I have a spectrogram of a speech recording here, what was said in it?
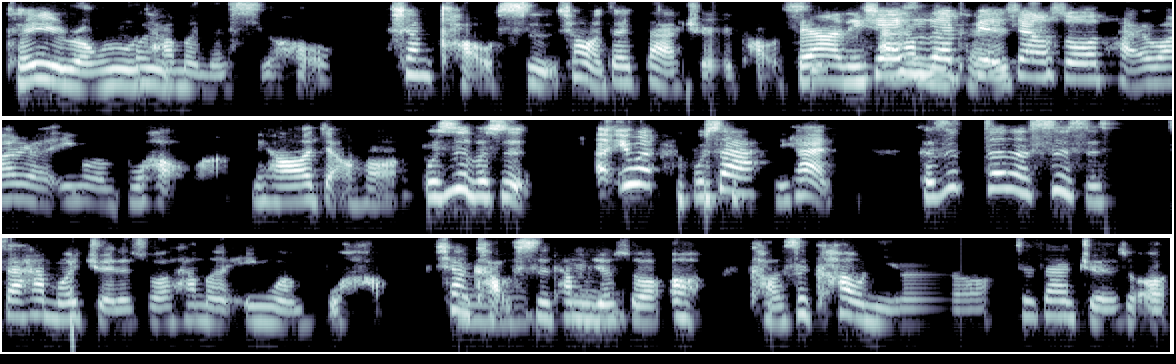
可以融入他们的时候，像考试，像我在大学考试。对啊，你现在是在变相说台湾人英文不好吗？你好好讲话。不是不是。啊，因为不是啊，你看，可是真的事实上，他们会觉得说他们英文不好，像考试，他们就说哦，考试靠你了，就这样觉得说哦，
